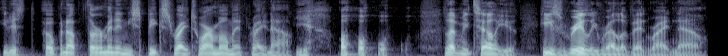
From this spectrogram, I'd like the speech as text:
you just open up Thurman and he speaks right to our moment right now? Yeah. Oh, let me tell you, he's really relevant right now.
